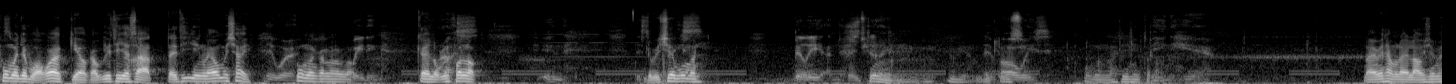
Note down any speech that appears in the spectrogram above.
พวกมันจะบอกว่าเกี่ยวกับวิทยาศาสตร์ แต่ที่จริงแล้วไม่ใช่ they were พวกมันกำลังหลอก waiting แกหลบไม่พ้นหรอก in this อย่าไปเชื่อพวกมัน place. Billy เชื่อ understood. They've always พวกมันมาที่นี่ตลอด been here. นายไม่ทำอะไรเราใช่ไหม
